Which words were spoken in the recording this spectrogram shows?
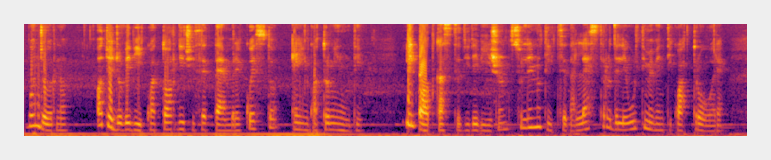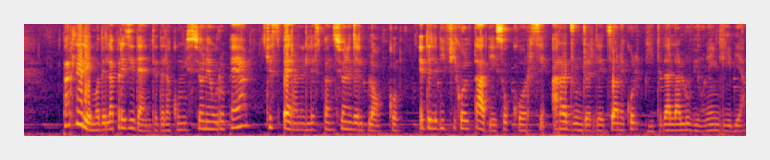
Buongiorno, oggi è giovedì 14 settembre e questo è In 4 Minuti, il podcast di The Vision sulle notizie dall'estero delle ultime 24 ore. Parleremo della Presidente della Commissione europea che spera nell'espansione del blocco e delle difficoltà dei soccorsi a raggiungere le zone colpite dall'alluvione in Libia.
